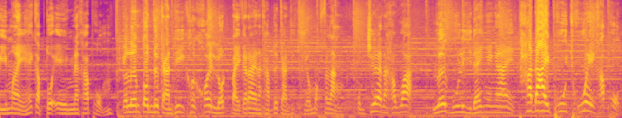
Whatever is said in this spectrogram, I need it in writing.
ปีใหม่ให้กับตัวเองนะครับผม ก็เริ่มต้นด้วยการที่ค่อยๆ ลดไปก็ได้นะครับด้วยการที่เคี้ยวหมากฝรั่ง ผมเชื่อนะครับว่าเลิกบุหรี่ได้ง่าย ๆ ถ้าได้ผู้ช่วยครับผม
